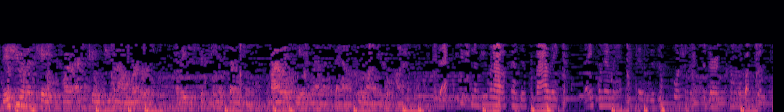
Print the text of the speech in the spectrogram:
The issue in this case is whether executing juvenile murderers of ages 16 and 17 violates the Eighth Amendment's ban on cruel and unusual punishment. The execution of juvenile offenders violates the Eighth Amendment because it is disproportionate to their criminal culpability.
